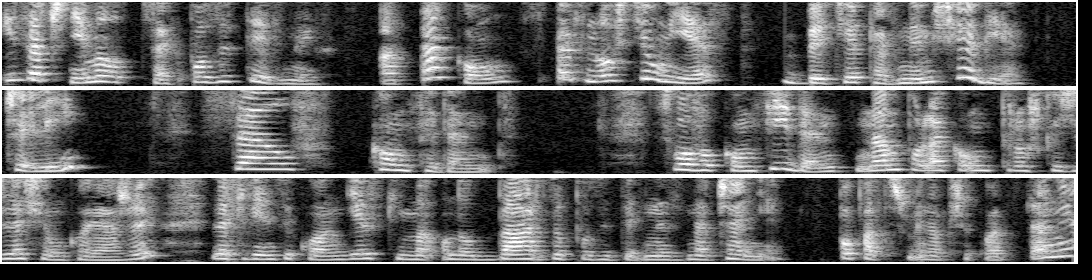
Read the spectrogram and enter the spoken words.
i zaczniemy od cech pozytywnych. A taką z pewnością jest bycie pewnym siebie, czyli self-confident. Słowo confident nam Polakom troszkę źle się kojarzy, lecz w języku angielskim ma ono bardzo pozytywne znaczenie. Popatrzmy na przykład zdania.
